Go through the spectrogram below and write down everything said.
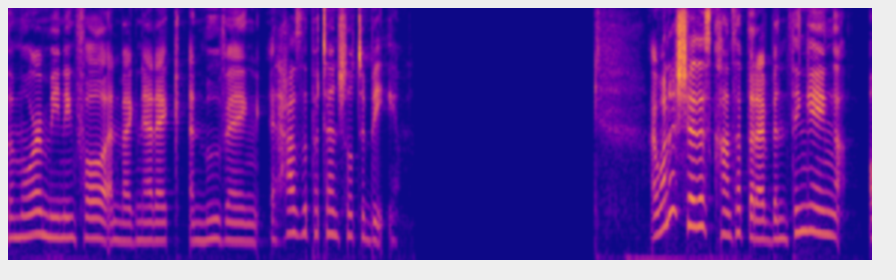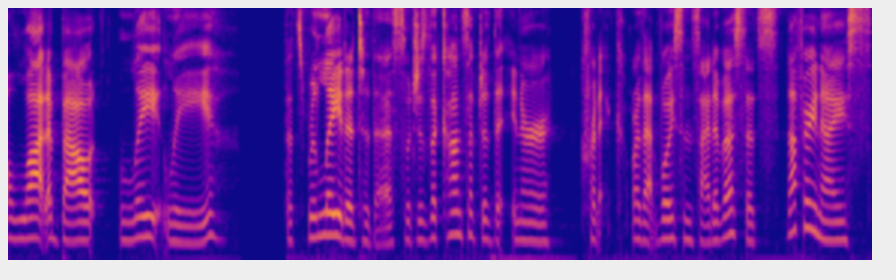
the more meaningful and magnetic and moving it has the potential to be. I want to share this concept that I've been thinking a lot about lately that's related to this, which is the concept of the inner critic or that voice inside of us that's not very nice.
